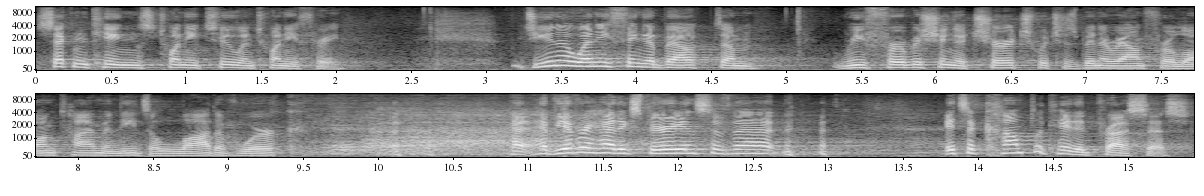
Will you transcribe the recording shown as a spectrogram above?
2 Kings 22 and 23. Do you know anything about um, refurbishing a church which has been around for a long time and needs a lot of work? Have you ever had experience of that? it's a complicated process.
